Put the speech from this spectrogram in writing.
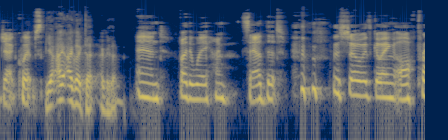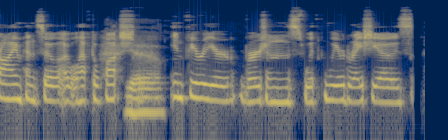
Jack quips. yeah, I, I like that. I like that. And by the way, I'm sad that the show is going off Prime, and so I will have to watch Yeah. inferior versions with weird ratios.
